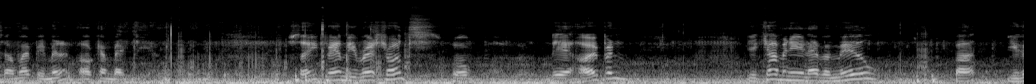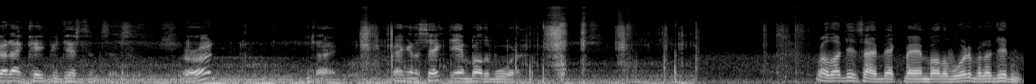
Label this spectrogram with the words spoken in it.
So it won't be a minute. I'll come back to you. See, family restaurants, well, they're open. You come in here and have a meal, but you got to keep your distances. All right? So, back in a sec, down by the water. Well, I did say back down by the water, but I didn't.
